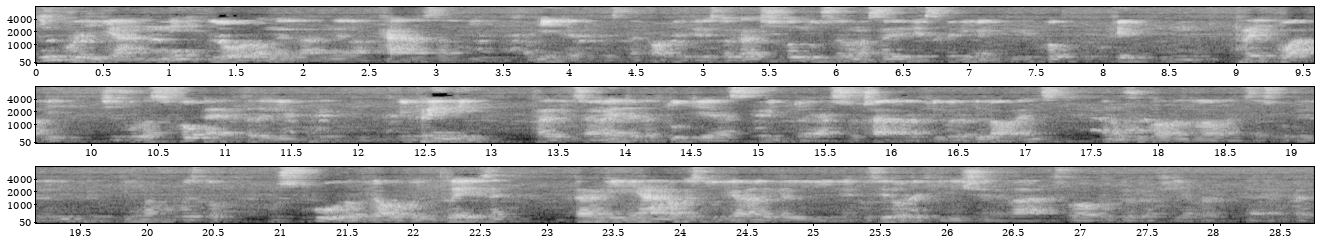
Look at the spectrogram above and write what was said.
in quegli anni loro, nella, nella casa di famiglia di questa coppia di aristocratici, condussero una serie di esperimenti che, che, tra i quali ci fu la scoperta dell'imprinting. L'imprinting tradizionalmente per tutti è ascritto e associato alla figura di Lorenz, ma non fu Conrad Lorenz a scoprire l'imprinting, ma fu questo oscuro biologo inglese, darwiniano, che studiava le galline, così lo definisce nella sua autobiografia per, eh, per.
